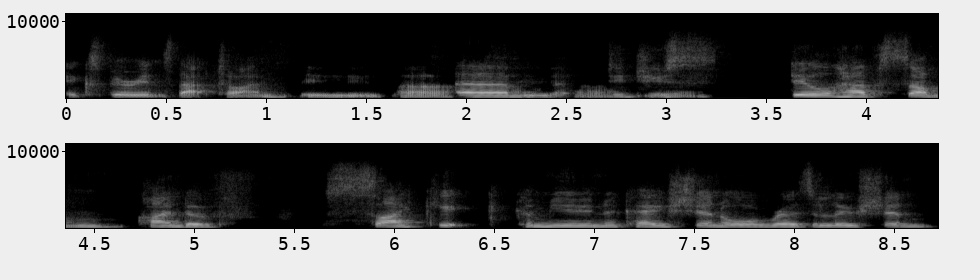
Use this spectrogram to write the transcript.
experience that time. super. Um, Super, did you yeah. Still have some kind of psychic communication or resolution,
